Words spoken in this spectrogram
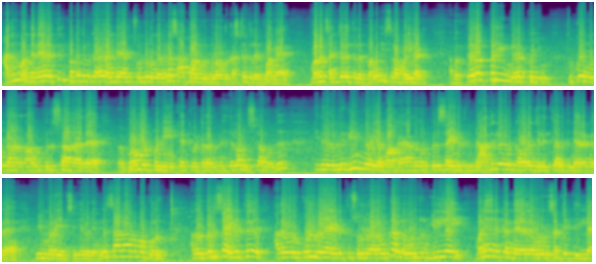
அதுவும் அந்த நேரத்தில் பக்கத்து வீட்டுக்காரங்க அண்டையான சொந்த பந்தங்கள்லாம் சாப்பாடு கொடுக்கணும். அவங்க கஷ்டத்துல இருப்பாங்க. மன சஞ்சலத்தில் இருப்பாங்க இஸ்லாம் வழிகாட்டு. அப்ப பிறப்பையும் இறப்பையும் துக்கம் கொண்டாடுறதாகவும் பெருசாக அதை ப்ரொமோட் பண்ணி கேட்க வெட்டுறதுன்னு இதெல்லாம் இஸ்லாம் வந்து இது வந்து வீண்முறையமாக அதை ஒரு பெருசாக எடுத்துட்டு போய் அதில் ஒரு கவனம் செலுத்தி அதுக்கு நேரங்களை வீண்முறையம் செய்யவில்லைங்க சாதாரணமாக போகுது அதை ஒரு பெருசாக எடுத்து அதை ஒரு கொள்கையாக எடுத்து சொல்கிற அளவுக்கு அதில் ஒன்றும் இல்லை. மனிதனுக்கு அந்த இதில் ஒன்றும் சப்ஜெக்ட் இல்லை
